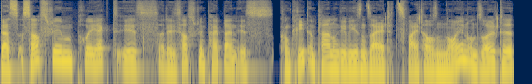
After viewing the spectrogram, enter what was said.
Das South Stream Projekt ist, oder die South Stream Pipeline ist konkret in Planung gewesen seit 2009 und sollte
